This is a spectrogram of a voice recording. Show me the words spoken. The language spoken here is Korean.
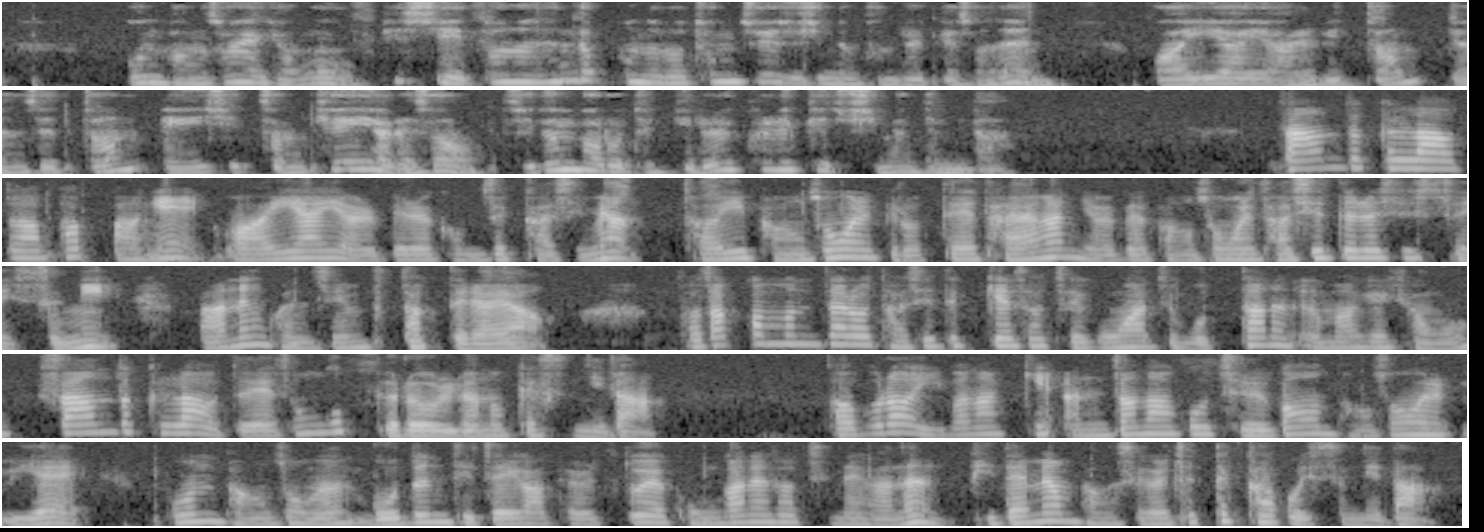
본 방송의 경우 PC 또는 핸드폰으로 청취해 주시는 분들께서는 yirb.연세.ac.kr에서 지금 바로 듣기를 클릭해 주시면 됩니다. 사운드 클라우드와 팟빵에 YI 열비를 검색하시면 저희 방송을 비롯해 다양한 열배 방송을 다시 들으실 수 있으니 많은 관심 부탁드려요. 저작권 문제로 다시 듣기에서 제공하지 못하는 음악의 경우 사운드 클라우드에 선곡표를 올려놓겠습니다. 더불어 이번 학기 안전하고 즐거운 방송을 위해 본 방송은 모든 DJ가 별도의 공간에서 진행하는 비대면 방식을 채택하고 있습니다.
